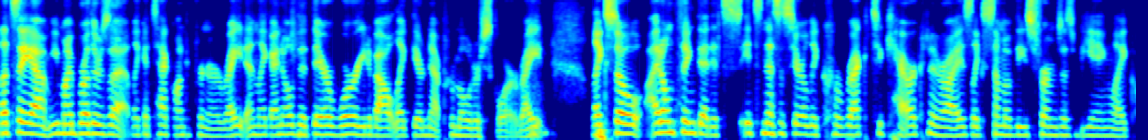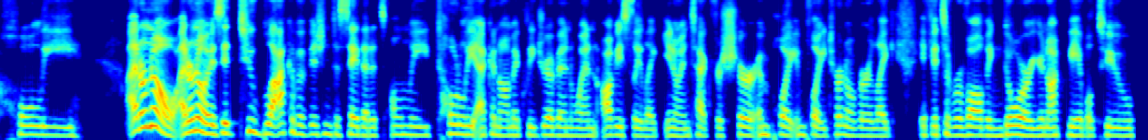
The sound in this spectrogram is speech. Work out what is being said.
let's say, um, my brother's a, like a tech entrepreneur, right. And like, I know that they're worried about like their net promoter score, right. Like, so I don't think that it's, it's necessarily correct to characterize like some of these firms as being like wholly I don't know. I don't know. Is it too black of a vision to say that it's only totally economically driven when obviously, like, you know, in tech for sure, employee employee turnover, like if it's a revolving door, you're not be able to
